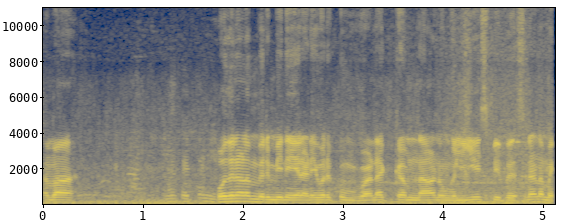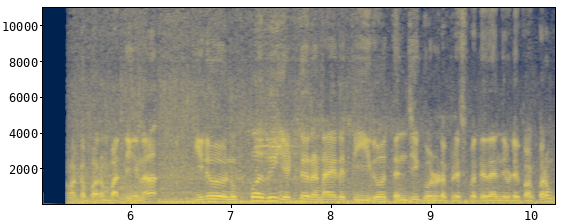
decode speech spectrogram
நம்ம பொதுநலம் விரும்பி நேர் அனைவருக்கும் வணக்கம். நான் உங்கள் இஎஸ்பி பேசுகிறேன் நம்ம பார்க்க போகிறோம் பார்த்தீங்கன்னா இருபது முப்பது எட்டு ரெண்டாயிரத்தி இருபத்தஞ்சு கோல்டு ப்ரைஸ் பற்றி தான் இந்த வீடியோ பார்க்க போகிறோம்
